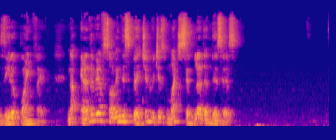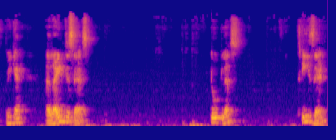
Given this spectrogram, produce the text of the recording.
0.5. Now another way of solving this question which is much simpler than this is we can write this as 2 plus 3z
